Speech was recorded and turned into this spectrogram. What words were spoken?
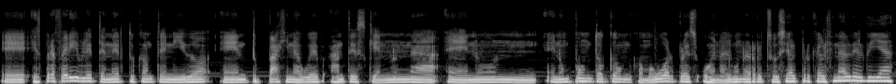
Eh, es preferible tener tu contenido en tu página web antes que en una en un, en un punto com como WordPress o en alguna red social, porque al final del día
